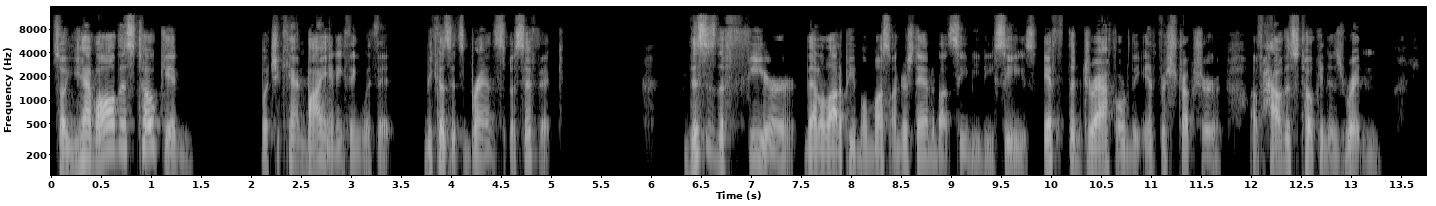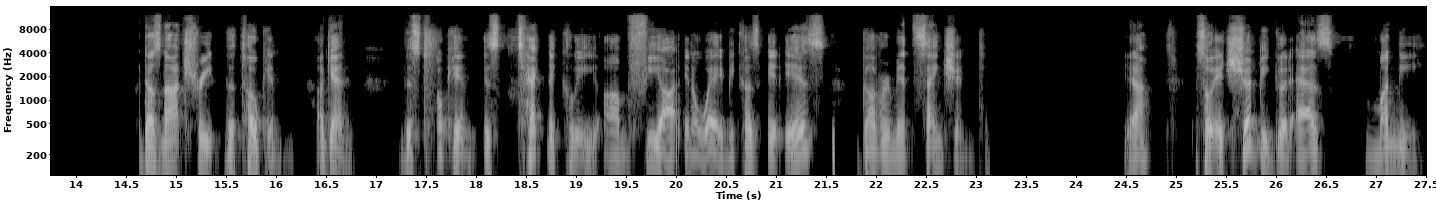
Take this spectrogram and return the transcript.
So you have all this token, but you can't buy anything with it because it's brand specific. This is the fear that a lot of people must understand about CBDCs. If the draft or the infrastructure of how this token is written does not treat the token again this token is technically um, fiat in a way because it is government sanctioned. Yeah. So it should be good as money.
